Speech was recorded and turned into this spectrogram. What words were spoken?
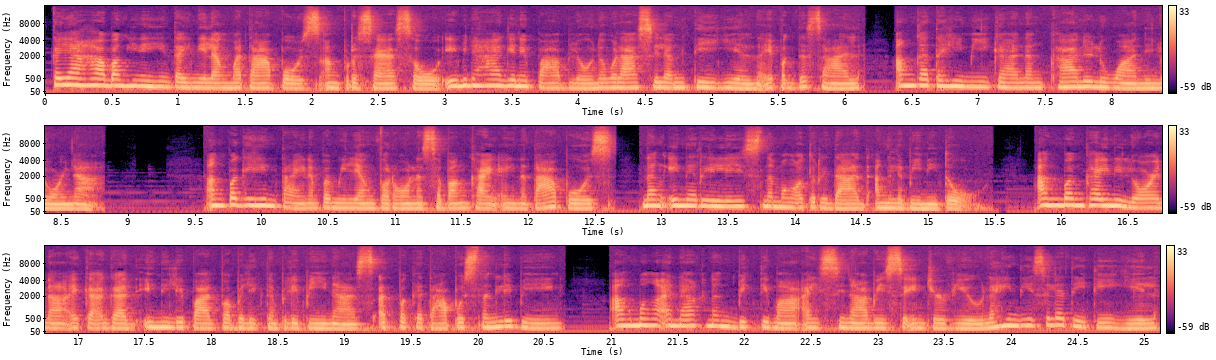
Kaya habang hinihintay nilang matapos ang proseso, ibinahagi ni Pablo na wala silang tigil na ipagdasal ang katahimikan ng kaluluwa ni Lorna. Ang paghihintay ng pamilyang Varona sa bangkay ay natapos nang inirelease ng mga otoridad ang labi nito. Ang bangkay ni Lorna ay kaagad inilipad pabalik ng Pilipinas at pagkatapos ng libing, ang mga anak ng biktima ay sinabi sa interview na hindi sila titigil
